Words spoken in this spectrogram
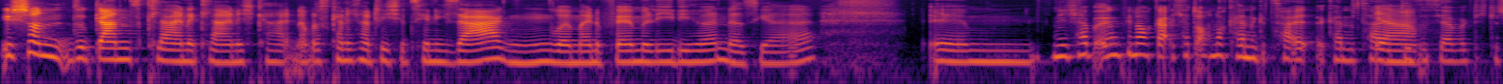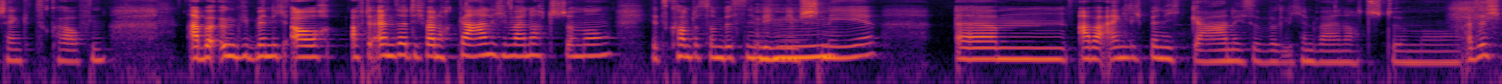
Ist schon so ganz kleine Kleinigkeiten, aber das kann ich natürlich jetzt hier nicht sagen, weil meine Family, die hören das ja. Ähm, Nee, ich habe irgendwie noch gar, ich hatte auch noch keine, Gezei keine Zeit, Ja. dieses Jahr wirklich Geschenke zu kaufen. Aber irgendwie bin ich auch, auf der einen Seite, ich war noch gar nicht in Weihnachtsstimmung. Jetzt kommt es so ein bisschen wegen dem Schnee. Ähm, aber eigentlich bin ich gar nicht so wirklich in Weihnachtsstimmung. Also ich,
